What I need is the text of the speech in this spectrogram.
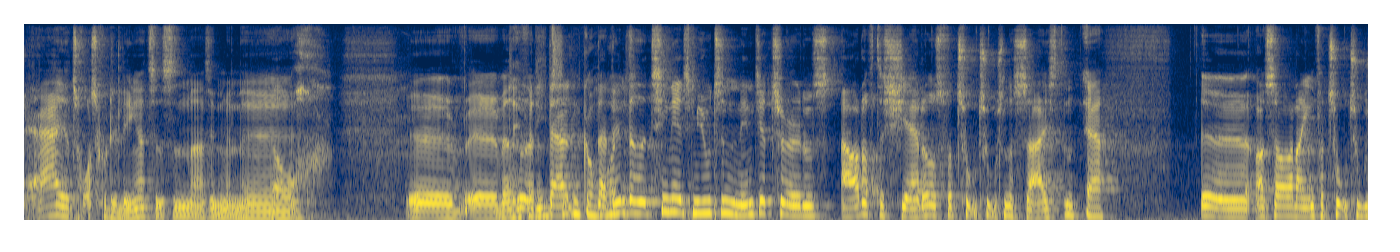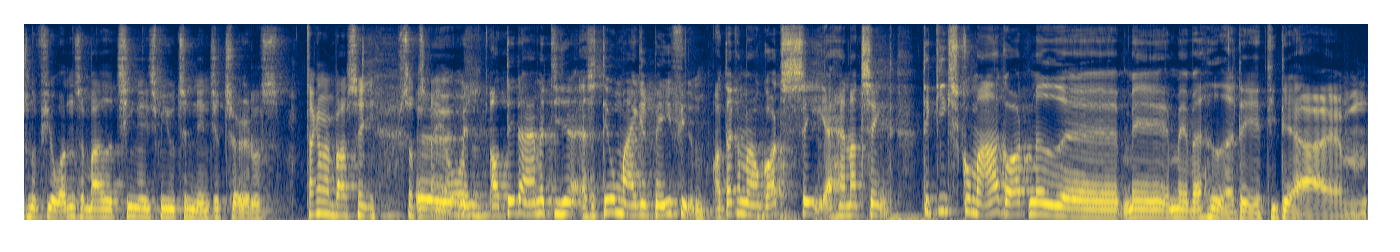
Ja, jeg tror sgu det er længere tid siden, Martin, men... Øh, Nå. Øh, øh, hvad Det er hedder fordi den? Der, der er den, der hedder Teenage Mutant Ninja Turtles Out of the Shadows fra 2016. Ja, Øh, og så var der en fra 2014, som bare hedder Teenage Mutant Ninja Turtles. Der kan man bare se. Så tre Øh, år men, siden. og det der er med de her Altså det er jo Michael Bay film Og der kan man jo godt se at han har tænkt Det gik sgu meget godt med øh, med, med hvad hedder det De der øh,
